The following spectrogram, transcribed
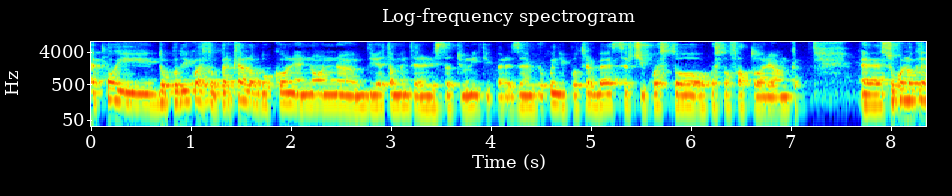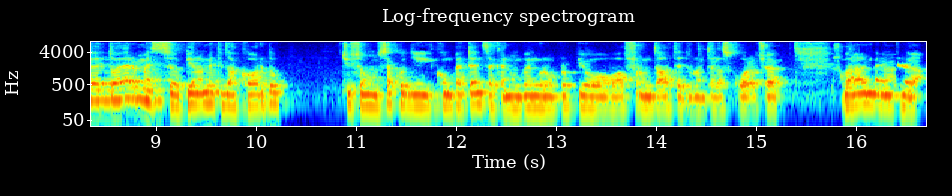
e poi dopo di questo perché la Bocconi e non eh, direttamente negli Stati Uniti per esempio? Quindi potrebbe esserci questo, questo fattore anche. Eh, su quello che ha detto Hermes pienamente d'accordo, ci sono un sacco di competenze che non vengono proprio affrontate durante la scuola, cioè banalmente...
